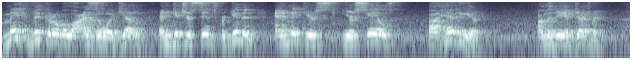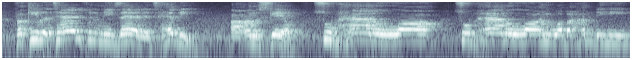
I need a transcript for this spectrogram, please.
Make dhikr of Allah Azza wa Jal and get your sins forgiven and make your, your scales uh, heavier on the day of judgment. Faqilatan fil mizan, it's heavy uh, on the scale. Subhanallah, Subhanallah wa bihamdihi,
